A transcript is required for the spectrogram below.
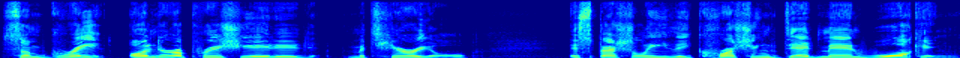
some great underappreciated material, especially the crushing Dead Man Walking.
